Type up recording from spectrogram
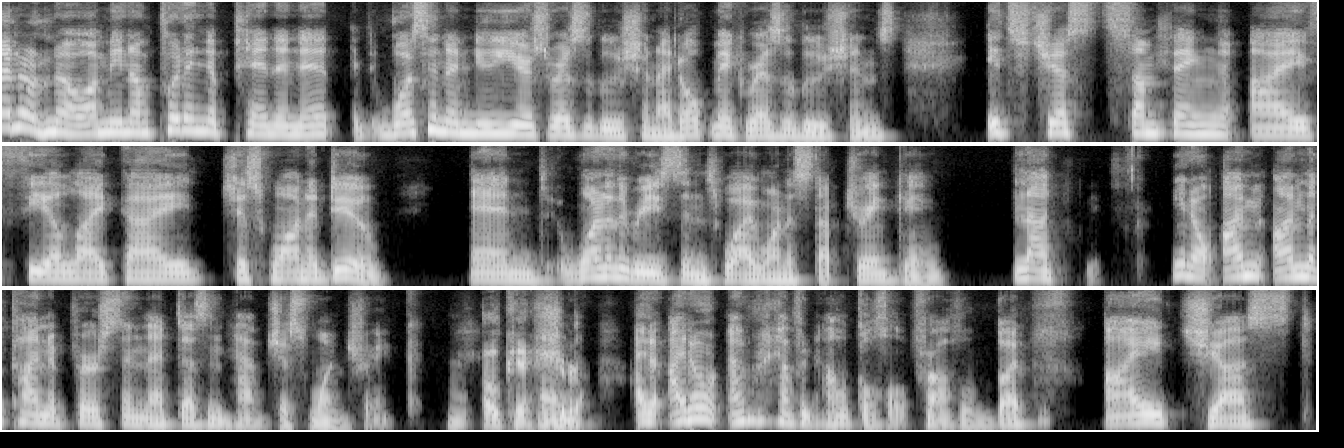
I don't know. I mean, I'm putting a pin in it. It wasn't a New Year's resolution. I don't make resolutions. It's just something I feel like I just want to do. And one of the reasons why I want to stop drinking, not, you know, I'm I'm the kind of person that doesn't have just one drink. okay, And sure. I, I don't I don't have an alcohol problem, but I just,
